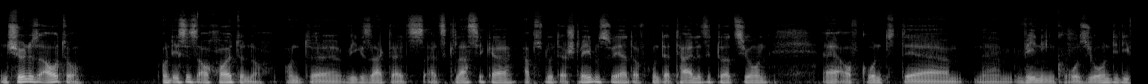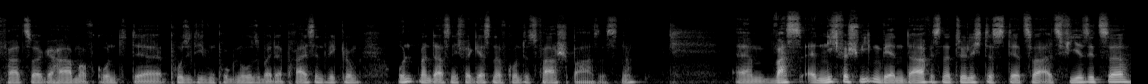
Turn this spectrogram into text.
ein schönes Auto und ist es auch heute noch. Und äh, wie gesagt, als, als Klassiker absolut erstrebenswert aufgrund der Teilesituation, äh, aufgrund der äh, wenigen Korrosion, die die Fahrzeuge haben, aufgrund der positiven Prognose bei der Preisentwicklung und man darf es nicht vergessen, aufgrund des Fahrspaßes. Ne? Ähm, was äh, nicht verschwiegen werden darf, ist natürlich, dass der zwar als Viersitzer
